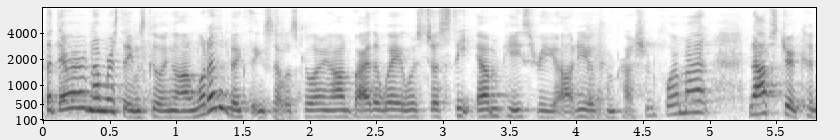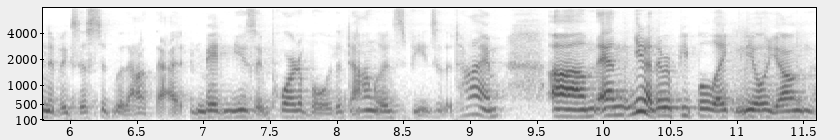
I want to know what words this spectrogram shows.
But there are a number of things going on. One of the big things that was going on, by the way, was just the MP3 audio compression format. Napster couldn't have existed without that. It made music portable with the download speeds at the time. Um, and you know, there were people like Neil Young,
